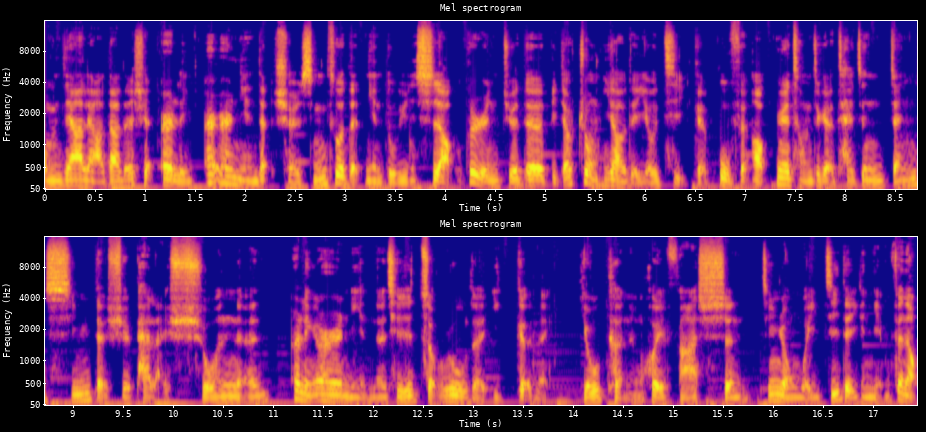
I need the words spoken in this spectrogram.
我们今天要聊到的是二零二二年的十二星座的年度运势哦。我个人觉得比较重要的有几个部分哦，因为从这个财政占星的学派来说呢，二零二二年呢其实走入了一个呢有可能会发生金融危机的一个年份哦。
